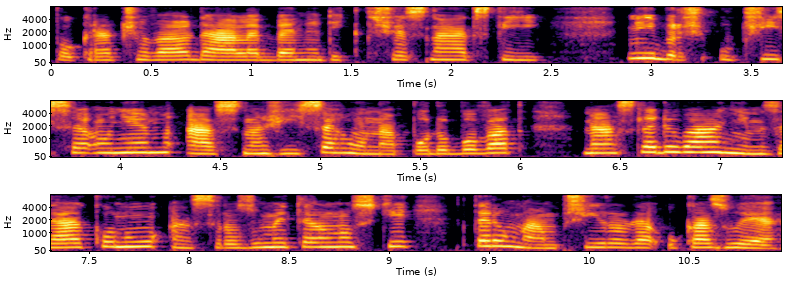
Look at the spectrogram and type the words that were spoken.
pokračoval dále Benedikt XVI. Nýbrž učí se o něm a snaží se ho napodobovat následováním zákonů a srozumitelnosti, kterou nám příroda ukazuje.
